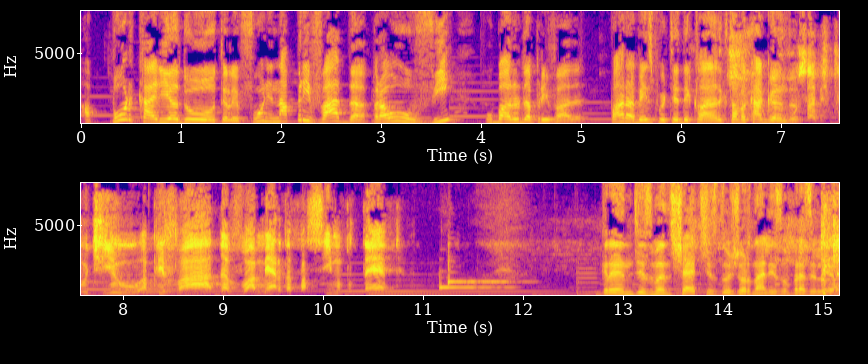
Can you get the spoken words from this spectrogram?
a porcaria do telefone na privada pra ouvir o barulho da privada. Parabéns por ter declarado que tava cagando. Sabe, explodiu a privada, voar merda pra cima, pro teto. Grandes manchetes do jornalismo brasileiro.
